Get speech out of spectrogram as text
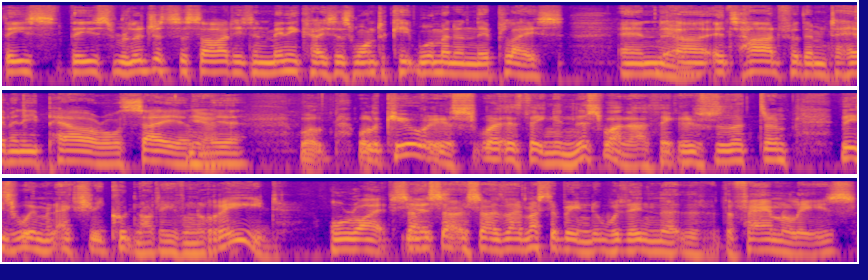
these these religious societies in many cases want to keep women in their place, and yeah. uh, it's hard for them to have any power or say in yeah. their. Well, well, the curious thing in this one, I think, is that um, these women actually could not even read. All right. So, yes. so, so they must have been within the, the, the families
